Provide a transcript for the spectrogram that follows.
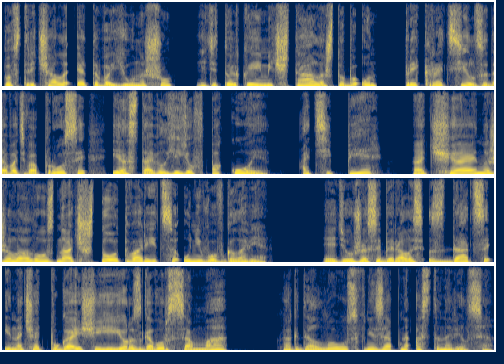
повстречала этого юношу, Эдди только и мечтала, чтобы он прекратил задавать вопросы и оставил ее в покое. А теперь отчаянно желала узнать, что творится у него в голове. Эдди уже собиралась сдаться и начать пугающий ее разговор сама, когда Лоус внезапно остановился.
